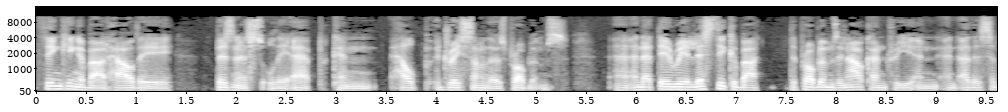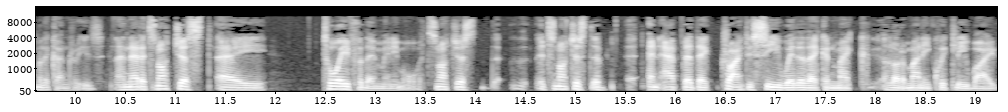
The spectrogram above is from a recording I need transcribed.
thinking about how their business or their app can help address some of those problems. Uh, and that they're realistic about the problems in our country and, and other similar countries. And that it's not just a toy for them anymore. It's not just, it's not just a, an app that they're trying to see whether they can make a lot of money quickly by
